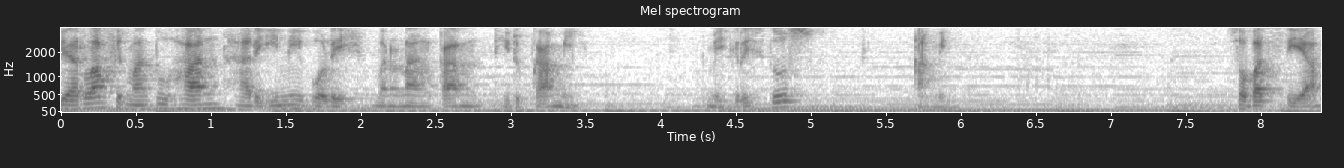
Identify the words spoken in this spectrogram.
biarlah firman Tuhan hari ini boleh menenangkan hidup kami. Demi Kristus, amin. Sobat setia,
